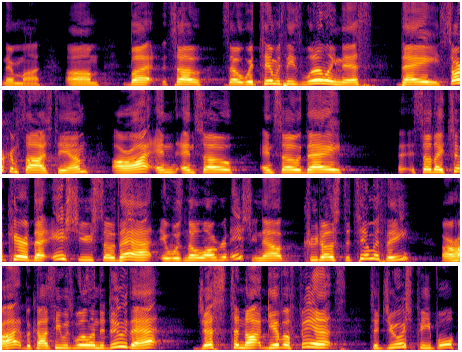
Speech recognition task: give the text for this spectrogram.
never mind. Um, but so, so with Timothy's willingness, they circumcised him, all right? And, and, so, and so, they, so they took care of that issue so that it was no longer an issue. Now, kudos to Timothy, all right, because he was willing to do that just to not give offense to Jewish people,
